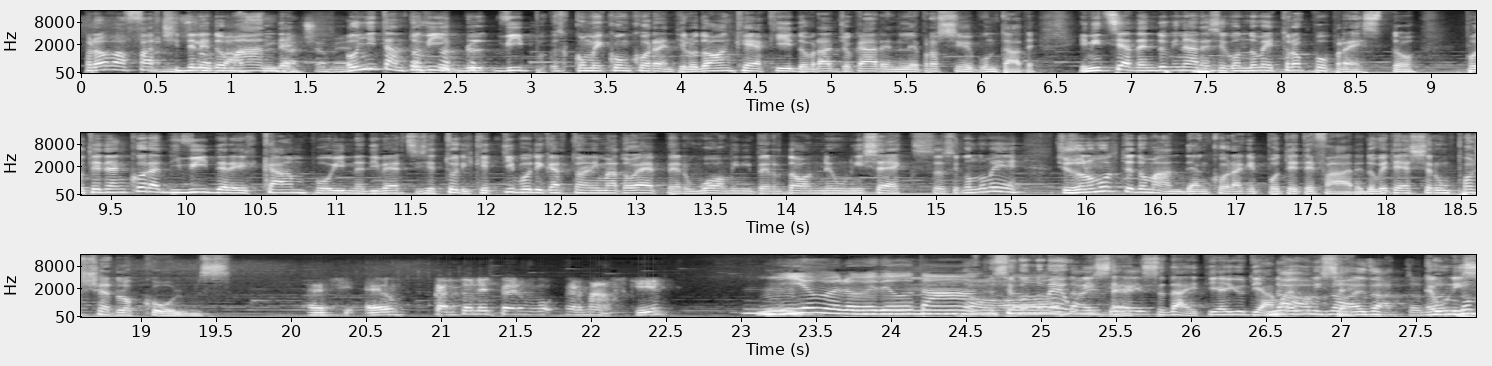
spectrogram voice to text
Prova a farci delle domande. Ogni tanto vi, vi- come concorrenti, lo do anche a chi dovrà giocare nelle prossime puntate. Iniziate a indovinare, secondo me, troppo presto. Potete ancora dividere il campo in diversi settori. Che tipo di cartone animato è per uomini, per donne, unisex? Secondo me ci sono molte domande ancora che potete fare. Dovete essere un po' Sherlock Holmes. Eh sì, è un cartone per, per maschi? Io me lo vedevo tanto. no. secondo me è dai, unisex, direi- dai, ti aiutiamo. è No, unisex. no, esatto. È non, non unisex.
